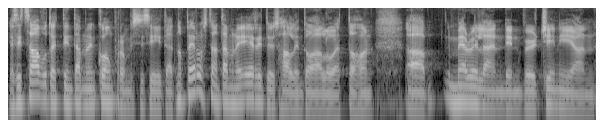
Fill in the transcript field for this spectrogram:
Ja sitten saavutettiin tämmöinen kompromissi siitä, että no perustetaan tämmöinen erityishallintoalue tuohon Marylandin, Virginian,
